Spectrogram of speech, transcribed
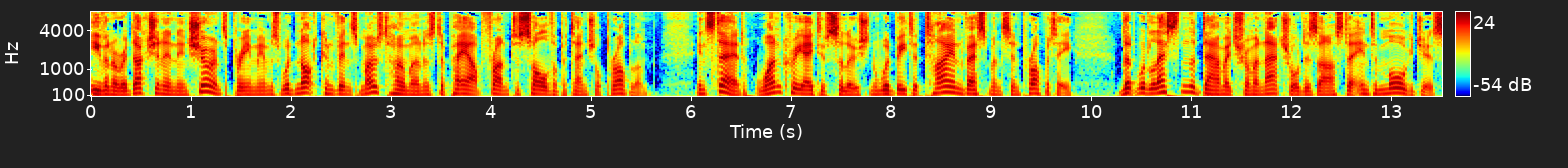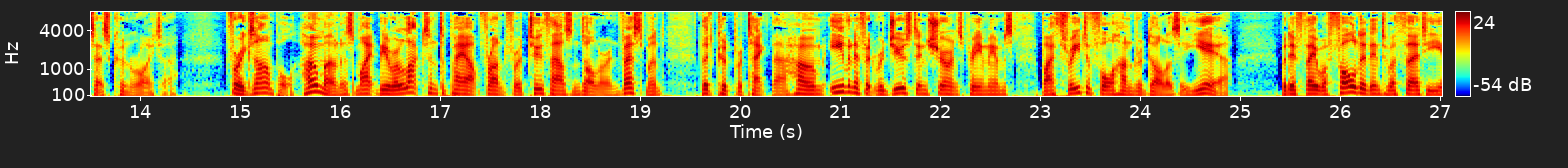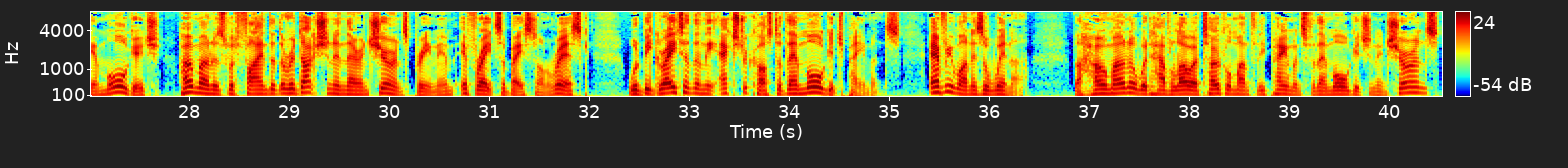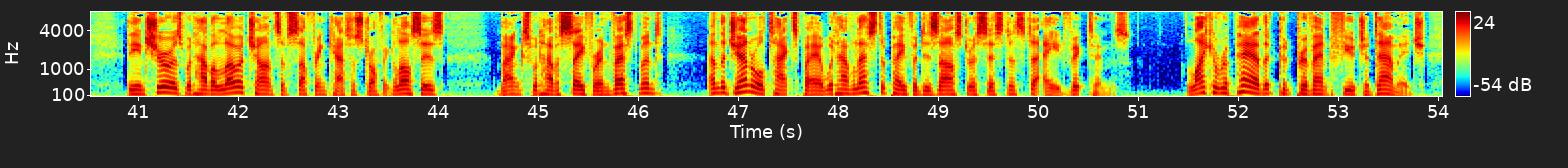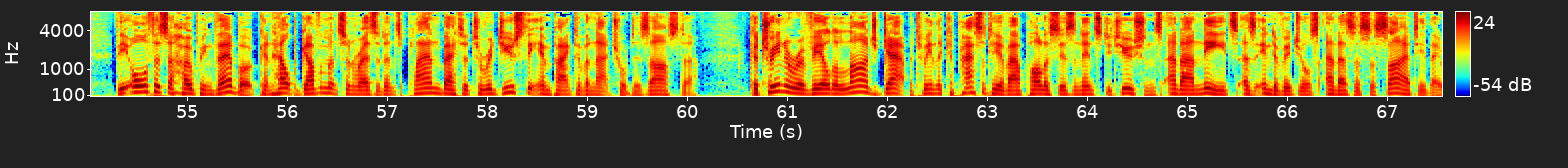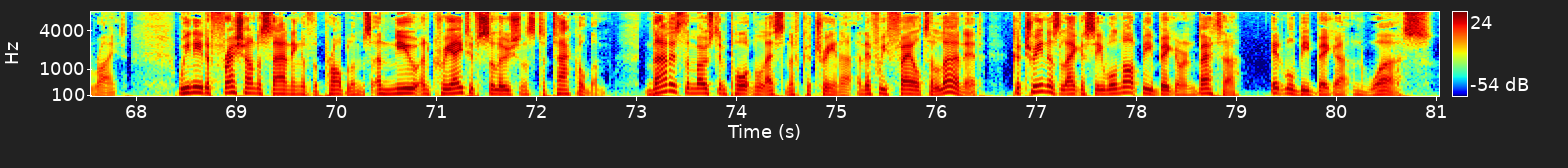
Even a reduction in insurance premiums would not convince most homeowners to pay up front to solve a potential problem. Instead, one creative solution would be to tie investments in property that would lessen the damage from a natural disaster into mortgages, says Kunreuther. For example, homeowners might be reluctant to pay up front for a $2,000 investment that could protect their home even if it reduced insurance premiums by 3 to $400 a year but if they were folded into a 30 year mortgage, homeowners would find that the reduction in their insurance premium, if rates are based on risk, would be greater than the extra cost of their mortgage payments. Everyone is a winner. The homeowner would have lower total monthly payments for their mortgage and insurance, the insurers would have a lower chance of suffering catastrophic losses, banks would have a safer investment, and the general taxpayer would have less to pay for disaster assistance to aid victims. Like a repair that could prevent future damage, the authors are hoping their book can help governments and residents plan better to reduce the impact of a natural disaster. Katrina revealed a large gap between the capacity of our policies and institutions and our needs as individuals and as a society, they write. We need a fresh understanding of the problems and new and creative solutions to tackle them. That is the most important lesson of Katrina, and if we fail to learn it, Katrina's legacy will not be bigger and better, it will be bigger and worse.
